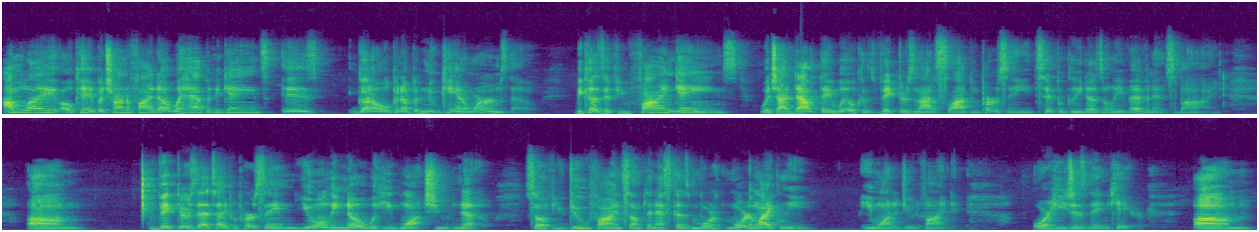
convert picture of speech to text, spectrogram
I'm like, okay, but trying to find out what happened to Gaines is gonna open up a new can of worms though. Because if you find Gaines, which I doubt they will, because Victor's not a sloppy person. He typically doesn't leave evidence behind. Um, Victor's that type of person. You only know what he wants you to know. So if you do find something, that's because more more than likely he wanted you to find it, or he just didn't care. Um,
